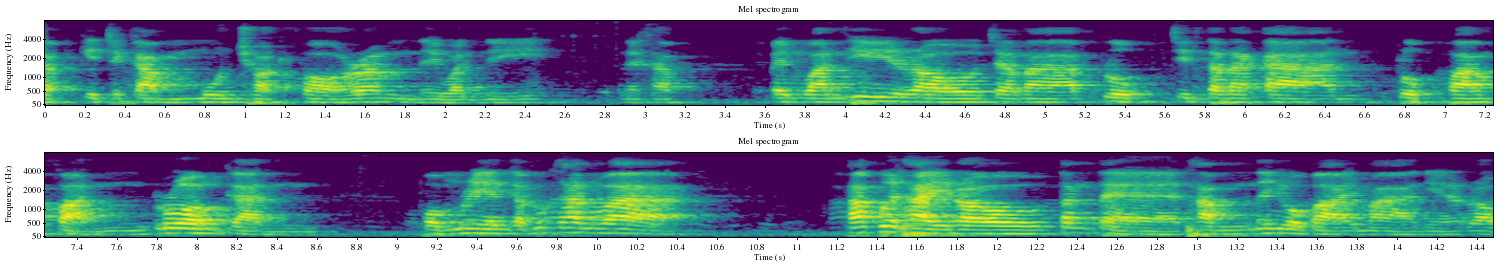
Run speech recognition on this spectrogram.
กับกิจกรรม Moonshot Forum ในวันนี้นะครับ เป็นวันที่เราจะมาปลุกจินตนาการ ปลุกความฝันร่วมกัน ผมเรียนกับทุกท่านว่า พรรคเพื่อไทยเราตั้งแต่ทำนโยบายมาเนี่ยเรา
